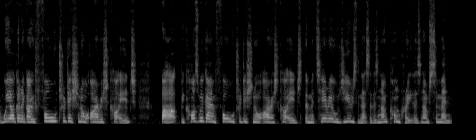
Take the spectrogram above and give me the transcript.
we are going to go full traditional Irish cottage. But because we're going full traditional Irish cottage, the materials used in that, so there's no concrete, there's no cement.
